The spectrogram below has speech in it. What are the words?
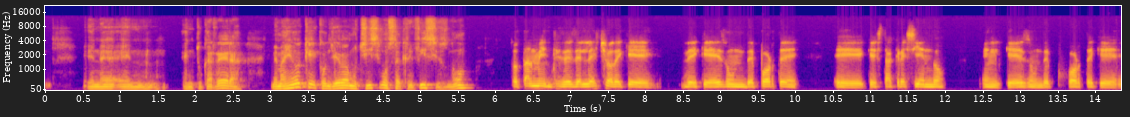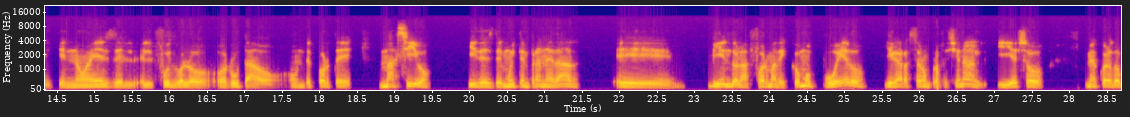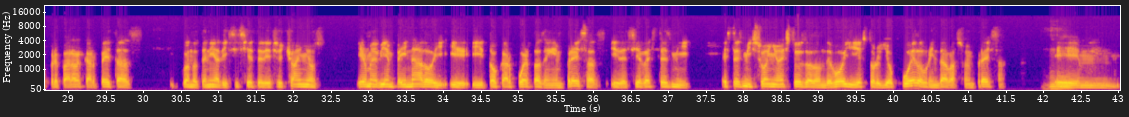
en tu carrera, me imagino que conlleva muchísimos sacrificios, ¿no? Totalmente, desde el hecho de que, de que es un deporte eh, que está creciendo, en el que es un deporte que, no es el, fútbol o, ruta o, un deporte masivo y desde muy temprana edad eh, viendo la forma de cómo puedo llegar a ser un profesional y eso me acuerdo preparar carpetas cuando tenía 17, 18 años irme bien peinado y, tocar puertas en empresas y decir, este es mi, este es mi sueño, esto es de donde voy y esto yo puedo brindar a su empresa. Em,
